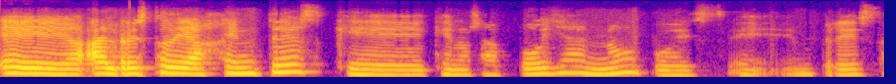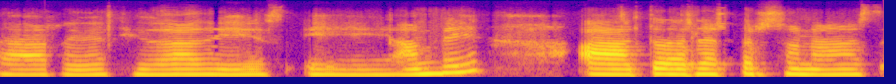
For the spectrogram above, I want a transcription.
Eh, al resto de agentes que, nos apoyan, ¿no? pues eh, empresas, redes, ciudades, eh, AMBE, a todas las personas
